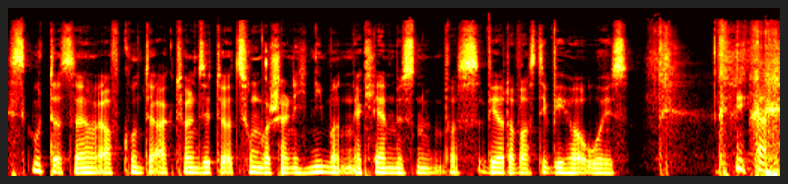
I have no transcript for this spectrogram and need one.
Es ist gut, dass wir aufgrund der aktuellen Situation wahrscheinlich niemandem erklären müssen, was wer oder was die WHO ist. Ja.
